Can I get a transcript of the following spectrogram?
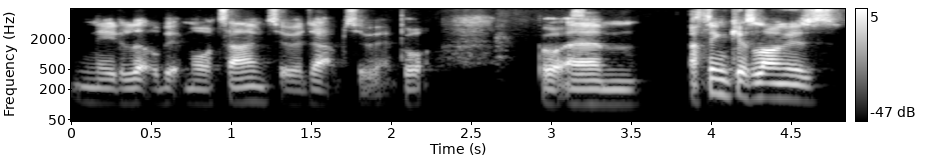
need a little bit more time to adapt to it. But but um, I think as long as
